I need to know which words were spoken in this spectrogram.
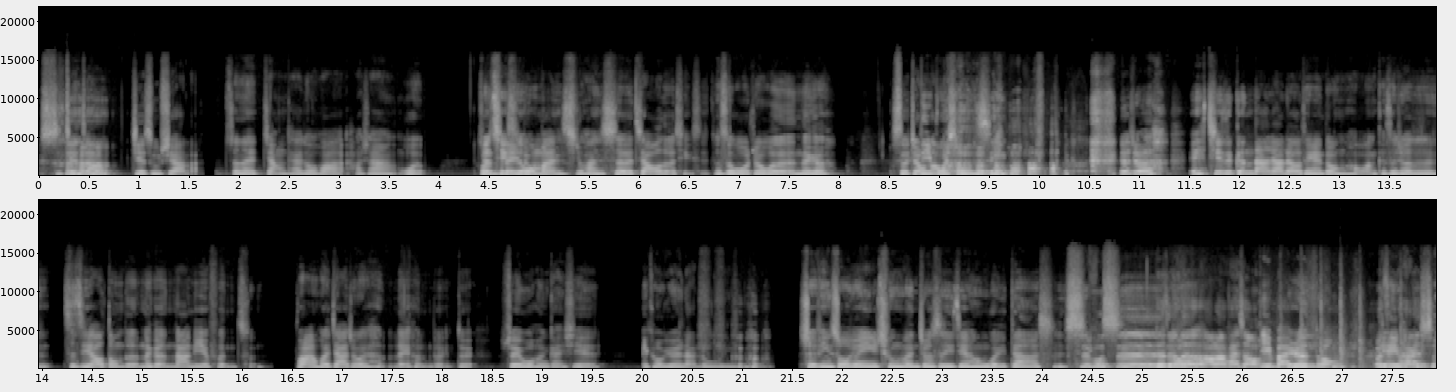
时间这样 接触下来，真的讲太多话，好像我就其实我蛮喜欢社交的，其实，可是我觉得我的那个社交力不从心，就觉得哎，其实跟大家聊天也都很好玩，可是就是自己要懂得那个拿捏分寸，不然回家就会很累很累。对，所以我很感谢 Echo 愿意来录音。水瓶座愿意出门就是一件很伟大的事情，是不是？真的，好了，拍手，一百认同，给拍手，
